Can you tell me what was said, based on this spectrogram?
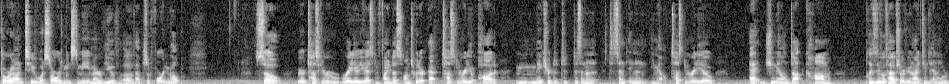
go right on to what Star Wars means to me in my review of, of Episode 4 New Hope. So we are Tuscan Radio. You guys can find us on Twitter at Tuscan Radio Pod. M- make sure to, to, to, send in, to send in an email, tuscanradio at gmail.com please leave a five star review on iTunes, and we'll,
